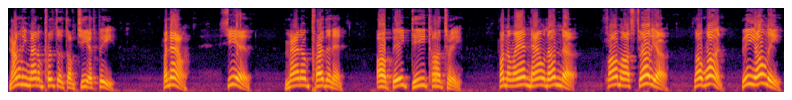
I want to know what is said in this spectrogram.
not only Madam President of GSP, but now she is Madam President of Big D Country from the land down under, from Australia, the one, the only,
